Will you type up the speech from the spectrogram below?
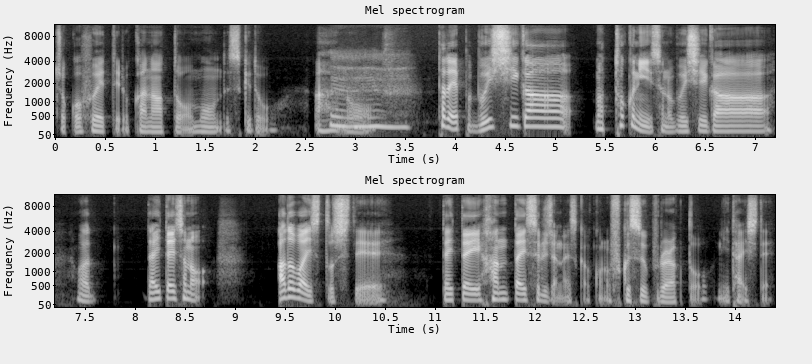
ちょこ増えてるかなと思うんですけど、あうの、んただやっぱ VC 側、まあ、特にその VC 側は大体そのアドバイスとして大体反対するじゃないですか。この複数プロダクトに対して。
